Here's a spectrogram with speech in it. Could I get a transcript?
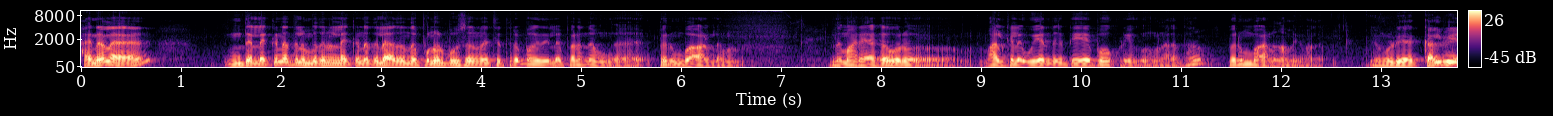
அதனால் இந்த லக்கணத்தில் மிதன லக்கணத்தில் அது இந்த புனர்பூச நட்சத்திர பகுதியில் பிறந்தவங்க பெரும்பாலும் இந்த மாதிரியாக ஒரு வாழ்க்கையில் உயர்ந்துக்கிட்டே போகக்கூடியவங்களாக தான் பெரும்பாலும் அமைவாங்க. இவங்களுடைய கல்வி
